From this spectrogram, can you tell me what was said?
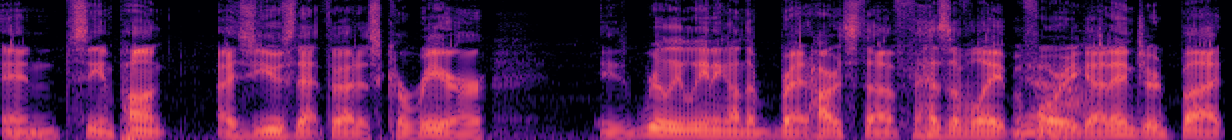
And CM Punk has used that throughout his career. He's really leaning on the Bret Hart stuff as of late before he got injured. But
